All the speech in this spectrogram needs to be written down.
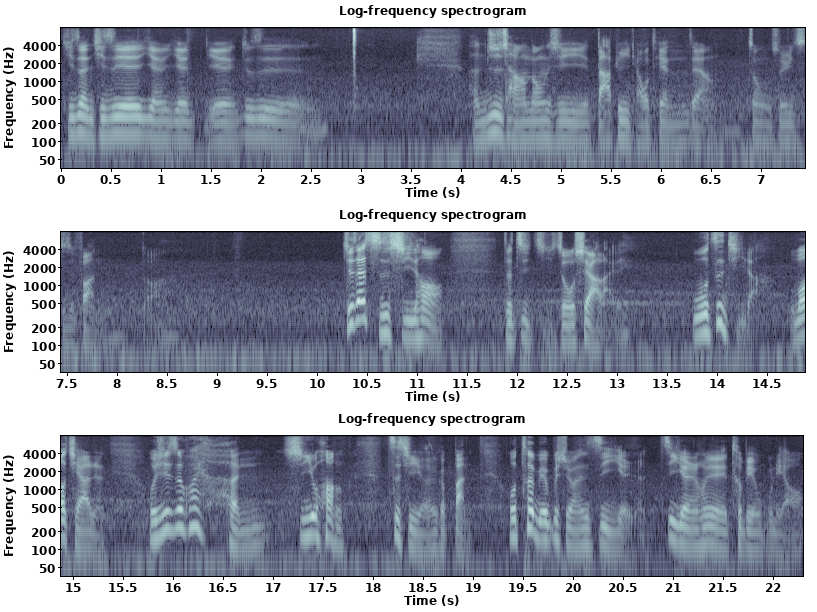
急诊其实也也也也就是很日常的东西，打屁聊天这样，中午出去吃吃饭，其实，在实习哈的这几周下来，我自己啦，我不知道其他人，我其实会很希望自己有一个伴。我特别不喜欢自己一个人，自己一个人会特别无聊，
